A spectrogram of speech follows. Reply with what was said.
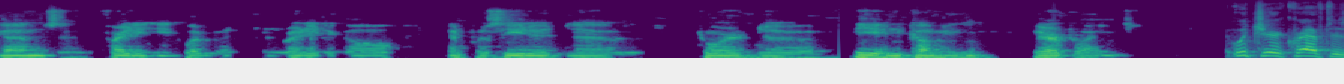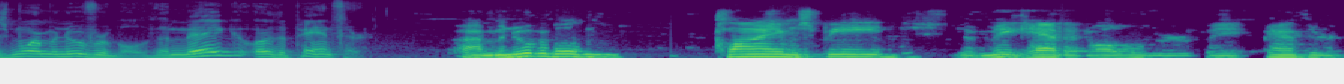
guns and fighting equipment and ready to go, and proceeded uh, toward uh, the incoming airplanes. Which aircraft is more maneuverable, the MiG or the Panther? Uh, maneuverable climb speed, the MiG had it all over. The Panther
